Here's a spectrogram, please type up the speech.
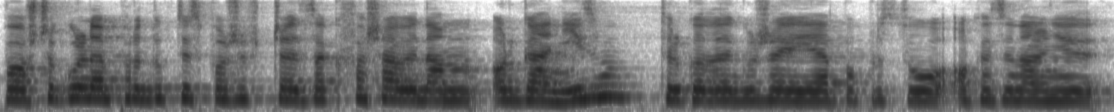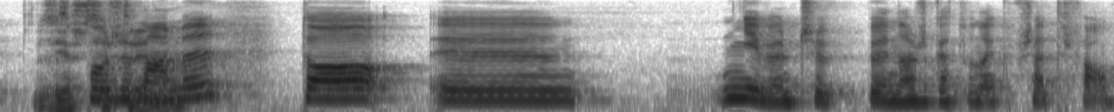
poszczególne produkty spożywcze zakwaszały nam organizm, tylko dlatego, że je po prostu okazjonalnie Zjesz spożywamy, to yy, nie wiem, czy by nasz gatunek przetrwał.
